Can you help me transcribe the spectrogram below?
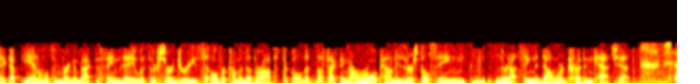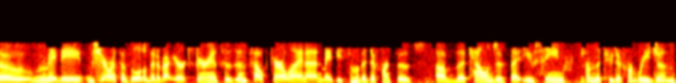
pick up the animals and bring them back the same day with their surgeries to overcome another obstacle that's affecting our rural counties that are still seeing they're not seeing the downward trend in cats yet. So maybe share with us a little bit about your experiences in South Carolina and maybe some of the differences of the challenges that you've seen from the two different regions.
